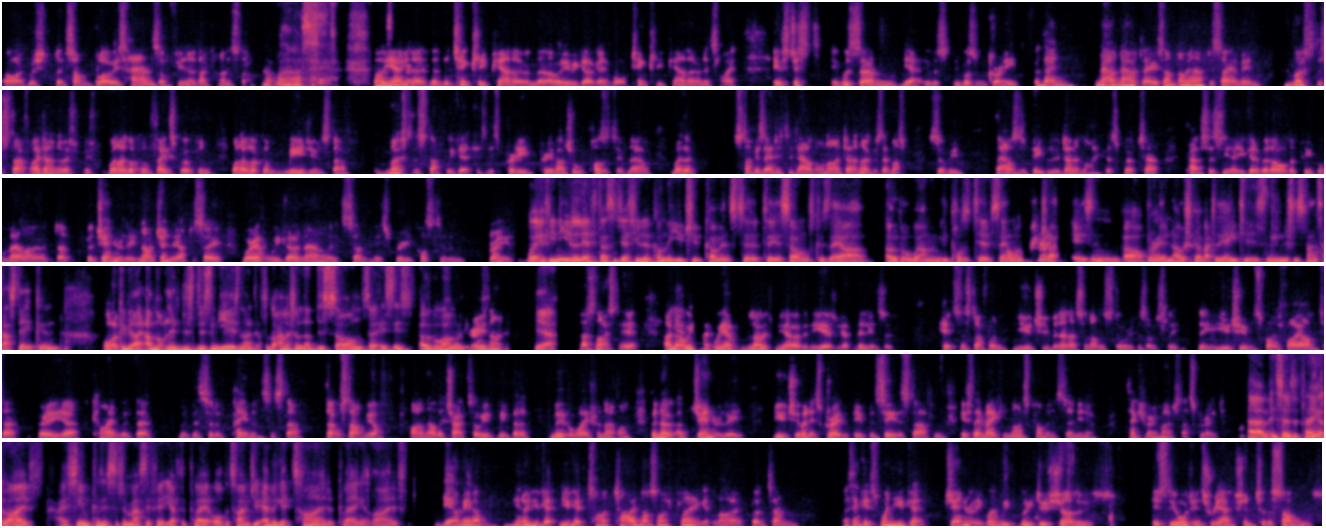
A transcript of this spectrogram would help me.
"Oh, I wish that someone blow his hands off," you know, that kind of stuff. Not that's- Well, yeah, you know, the, the tinkly piano and the oh, here we go again, more tinkly piano, and it's like it was just it was um yeah, it was it wasn't great. But then now nowadays, I'm, I mean, I have to say, I mean, most of the stuff I don't know if, if when I look on Facebook and when I look on media and stuff, most of the stuff we get is, is pretty pretty much all positive now. Whether stuff is edited out or not, I don't know because there must still be thousands of people who don't like us, but. Uh, perhaps as you know you get a bit older people mellow and um, but generally no generally i have to say wherever we go now it's um it's really positive and great well, if you need a lift, I suggest you look on the YouTube comments to, to your songs because they are overwhelmingly positive, saying Oh, what a great track it is and oh, brilliant. I wish should go back to the 80s and this is fantastic. And or it could be like, I'm not listening to this in years and I forgot how much I love this song. So it's, it's overwhelmingly positive. nice Yeah. that's nice to hear i know Yeah. we have we have loads you know over the years we have millions of hits and stuff on youtube but then that's another story because obviously the youtube and spotify aren't uh, very uh, kind with the with the sort of payments and stuff that will start me off on another track so we, we better move away from that one but no uh, generally youtube and it's great that people can see the stuff and if they're making nice comments then you know thank you very much that's great Um, in terms of playing it live, I assume because it's such a massive hit, you have to play it all the time. Do you ever get tired of playing it live? Yeah, I mean, um, you know, you get you get ti tired not so much playing it live, but um, I think it's when you get generally when we, we do shows, it's the audience reaction to the songs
